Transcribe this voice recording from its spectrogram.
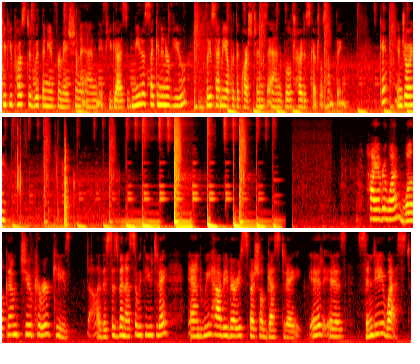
keep you posted with any information. And if you guys need a second interview, please hit me up with the questions and we'll try to schedule something. Okay, enjoy. Hi, everyone. Welcome to Career Keys. Uh, this is Vanessa with you today, and we have a very special guest today. It is Cindy West.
